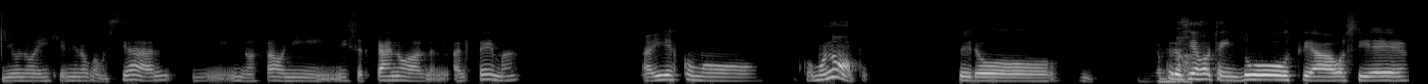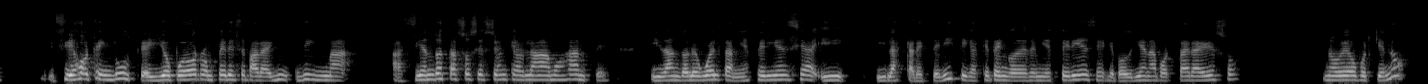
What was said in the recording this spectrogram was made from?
y uno es ingeniero comercial y, no ha estado ni, cercano al, tema, ahí es como, como no, pero, pero si es otra industria o si es, si es otra industria y yo puedo romper ese paradigma haciendo esta asociación que hablábamos antes y dándole vuelta a mi experiencia y y las características que tengo desde mi experiencia que podrían aportar a eso, no veo por qué no.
